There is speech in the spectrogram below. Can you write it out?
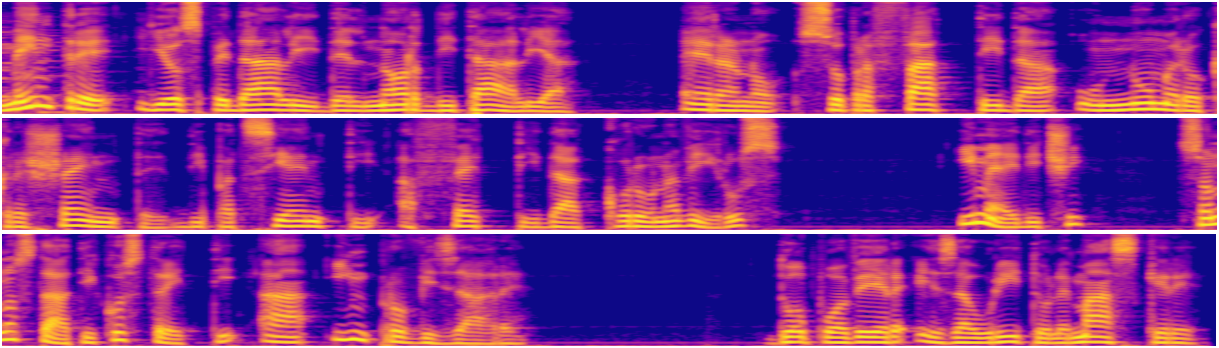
Mentre gli ospedali del nord Italia erano sopraffatti da un numero crescente di pazienti affetti da coronavirus, i medici sono stati costretti a improvvisare. Dopo aver esaurito le maschere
